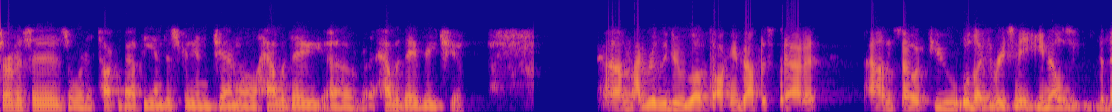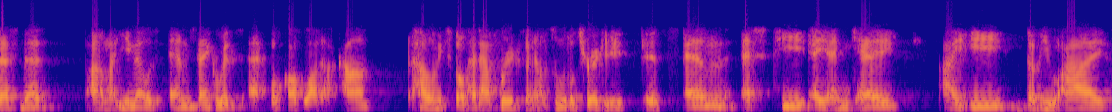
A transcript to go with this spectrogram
services or to talk about the industry in general, how would they uh, how would they reach you? Um, I really do love talking about this about it. Um, so if you would like to reach me, email is the best bet. Uh, my email is mstankiewicz at volkovlaw.com. Uh, let me spell that out for you because I know it's a little tricky. It's M S T A N K I E W I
